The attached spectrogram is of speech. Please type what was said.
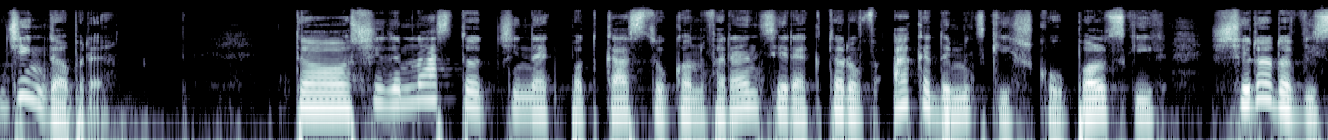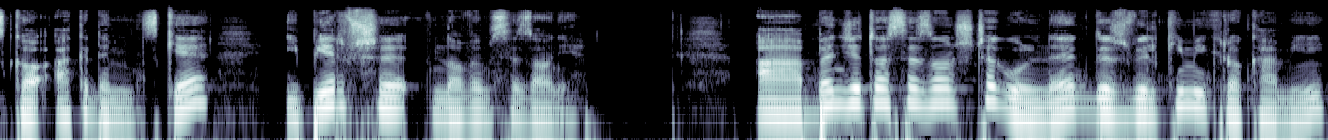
Dzień dobry. To 17 odcinek podcastu Konferencji Rektorów Akademickich Szkół Polskich Środowisko Akademickie i pierwszy w nowym sezonie. A będzie to sezon szczególny, gdyż wielkimi krokami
